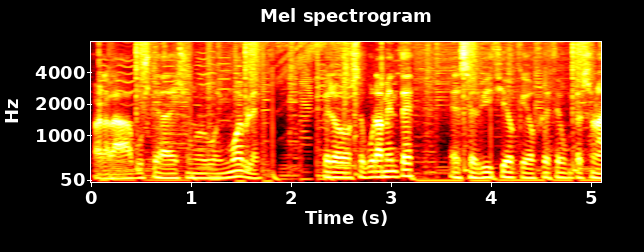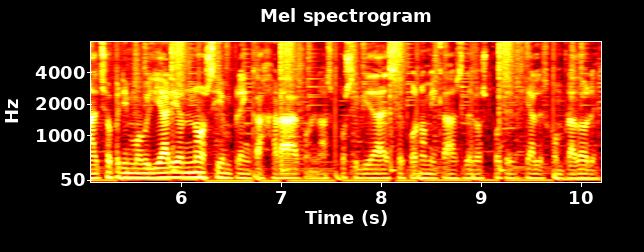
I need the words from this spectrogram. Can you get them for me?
para la búsqueda de su nuevo inmueble. Pero seguramente el servicio que ofrece un personal shopper inmobiliario no siempre encajará con las posibilidades económicas de los potenciales compradores.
